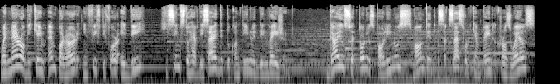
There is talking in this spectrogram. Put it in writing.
When Nero became emperor in 54 AD, he seems to have decided to continue the invasion. Gaius Suetonius Paulinus mounted a successful campaign across Wales,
